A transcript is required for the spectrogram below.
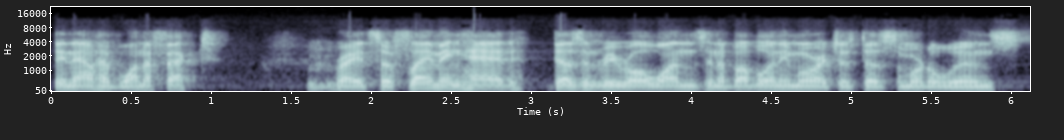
they now have one effect. Mhm. Right? So flaming head doesn't reroll ones in a bubble anymore. It just does some mortal wounds.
